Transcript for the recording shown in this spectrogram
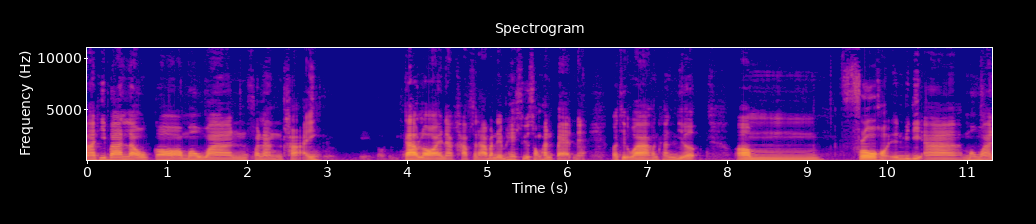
มาที่บ้านเราก็เมื่อวานฝรั่งขาย 900 นะครับ สถาบันในประเทศซื้อ 2,008เนี่ยก็ถือว่าค่อนข้างเยอะ โฟลของ NVDR เมื่อวาน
